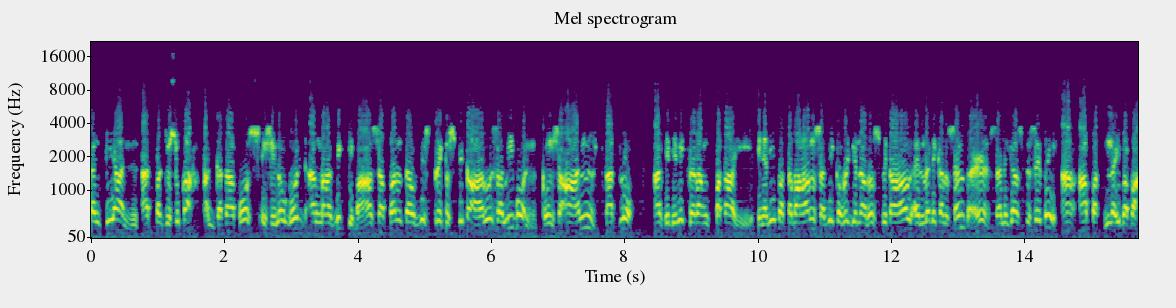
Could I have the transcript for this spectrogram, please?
ng tiyan at pagsusuka. Pagkatapos isinugod ang mga biktima sa Pantaw District Hospital sa Libon kung saan tatlo ang itiniklarang patay. Inalipat naman sa Bicol Regional Hospital and Medical Center sa Legazpi City ang apat na ibaba.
